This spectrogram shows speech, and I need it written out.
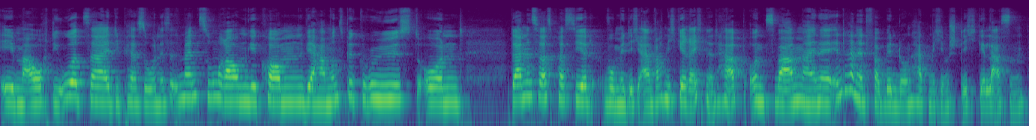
eben auch die Uhrzeit. Die Person ist in meinen Zoom-Raum gekommen. Wir haben uns begrüßt und dann ist was passiert, womit ich einfach nicht gerechnet habe. Und zwar meine Internetverbindung hat mich im Stich gelassen.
